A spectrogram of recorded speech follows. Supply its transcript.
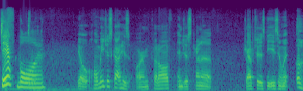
Thick boy. Yo, homie just got his arm cut off and just kind of dropped to his knees and went, ugh.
